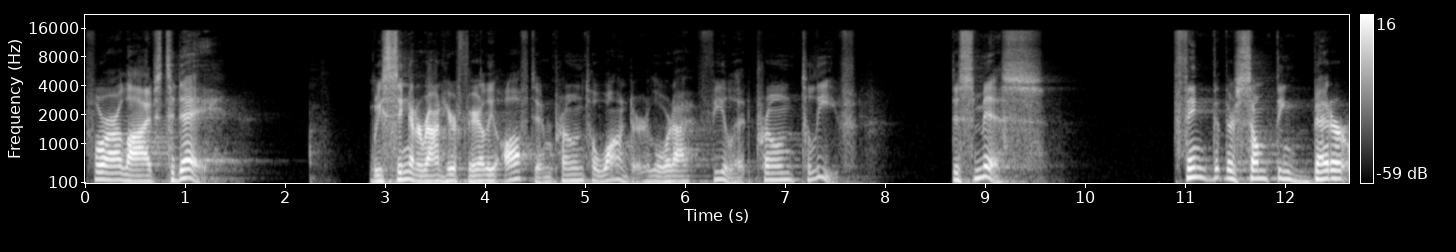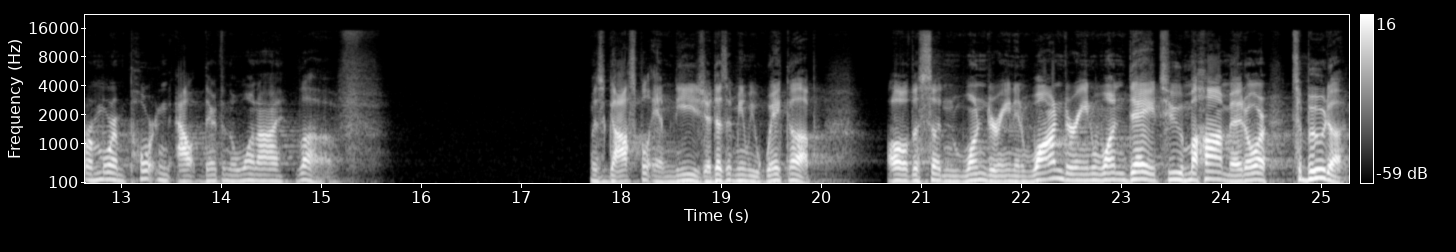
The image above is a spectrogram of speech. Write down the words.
for our lives today. We sing it around here fairly often prone to wander. Lord, I feel it. Prone to leave dismiss, think that there's something better or more important out there than the one I love. This gospel amnesia doesn't mean we wake up all of a sudden wondering and wandering one day to Muhammad or to Buddha.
